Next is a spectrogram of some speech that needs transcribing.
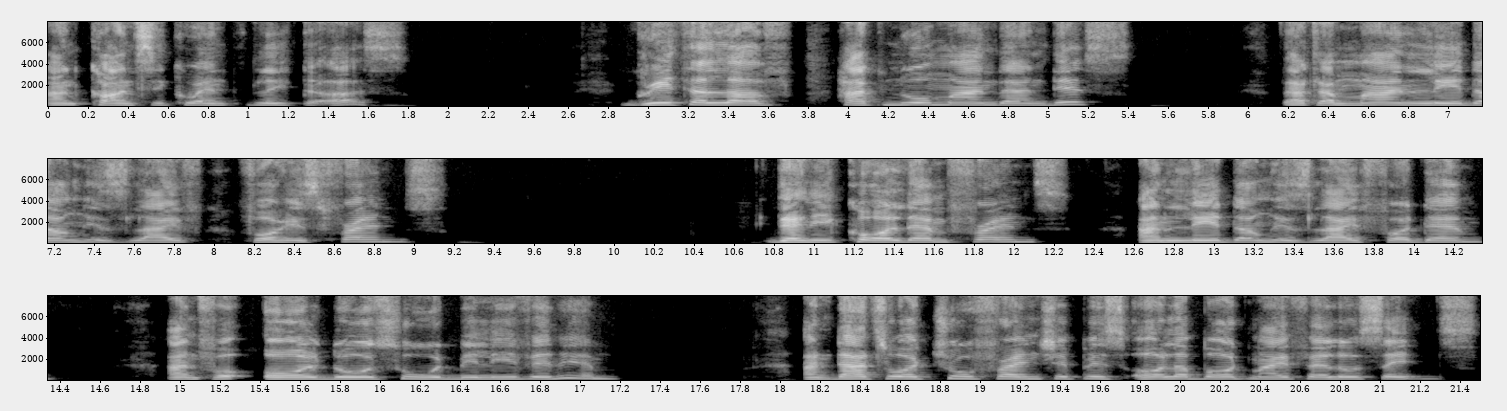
and consequently to us Greater love hath no man than this, that a man lay down his life for his friends. Then he called them friends and laid down his life for them and for all those who would believe in him. And that's what true friendship is all about, my fellow saints.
